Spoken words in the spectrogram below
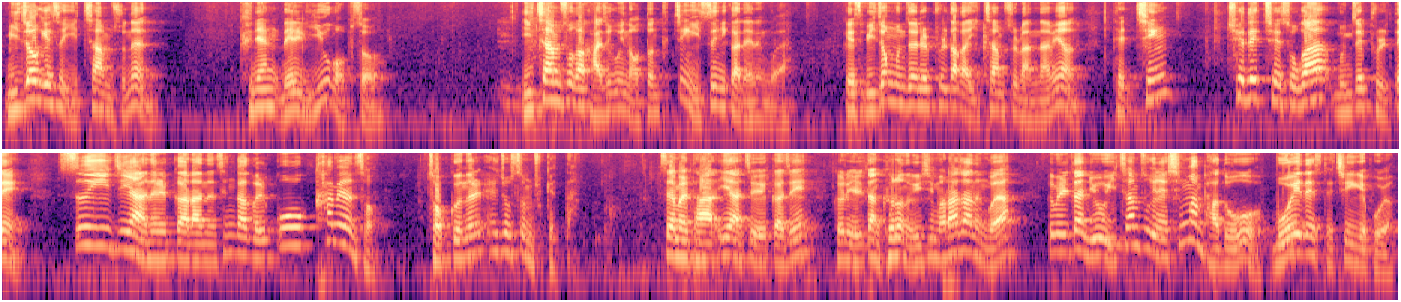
미적에서 이차 함수는 그냥 낼 이유가 없어. 이차 함수가 가지고 있는 어떤 특징이 있으니까 내는 거야. 그래서 미적 문제를 풀다가 이차 함수를 만나면 대칭 최대 최소가 문제 풀 때 쓰이지 않을까라는 생각을 꼭 하면서 접근을 해줬으면 좋겠다. 쌤을 다 이해하죠 여기까지? 그럼 일단 그런 의심을 하자는 거야. 그럼 일단 요 이차 함수 그냥 식만 봐도 뭐에 대해서 대칭인 게 보여?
